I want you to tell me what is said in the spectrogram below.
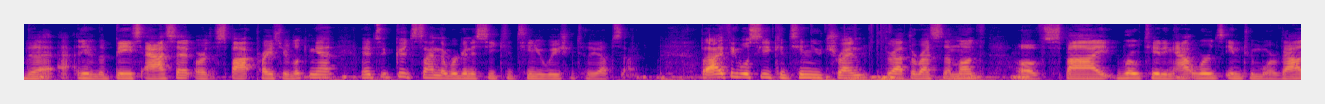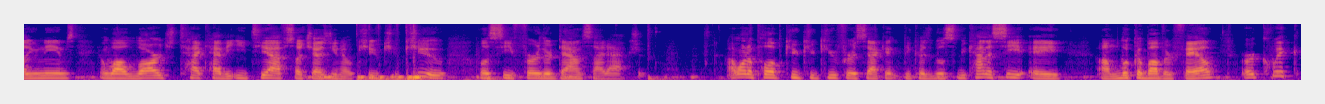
the you know the base asset or the spot price you're looking at, and it's a good sign that we're going to see continuation to the upside. But I think we'll see a continued trend throughout the rest of the month of SPY rotating outwards into more value names. And while large tech heavy ETFs such as, you know, QQQ will see further downside action. I want to pull up QQQ for a second because we'll, we kind of see a um, look above or fail or a quick,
